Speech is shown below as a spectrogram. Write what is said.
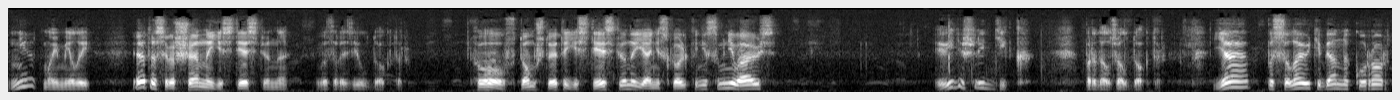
«Нет, мой милый, это совершенно естественно», — возразил доктор. «О, в том, что это естественно, я нисколько не сомневаюсь». «Видишь ли, Дик», — продолжал доктор, — «я посылаю тебя на курорт,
